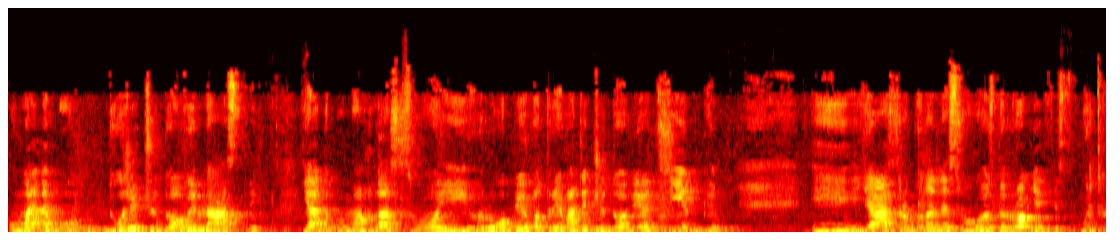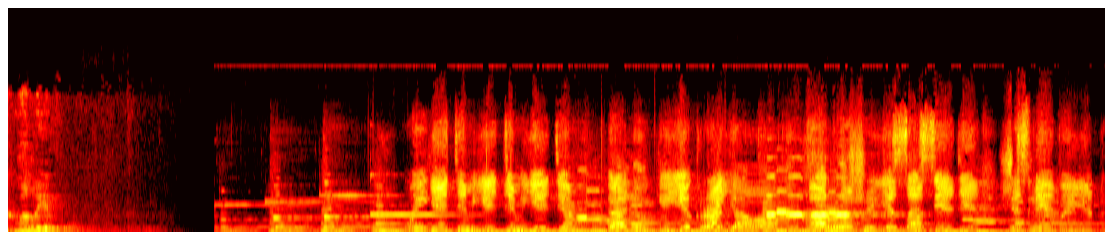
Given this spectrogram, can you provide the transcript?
У мене був дуже чудовий настрій. Я допомогла своїй групі отримати чудові оцінки. І я зробила для свого здоров'я фізкульт хвилинку. Мы едем, едем, едем в далекие края. Хорошие соседи, счастливые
